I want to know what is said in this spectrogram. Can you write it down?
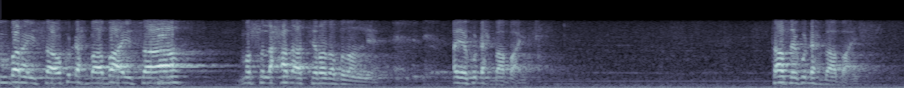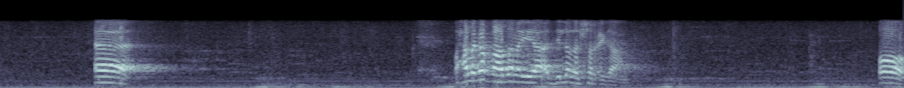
ambanaysaa oo ku dhex baaba'aysaa maslaxadaa tirada badan leh. Ayay ku dhex baaba'aysa taasay ku dhex baaba'aysa waxaa laga qaadanaya adilada sharciga ah oo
